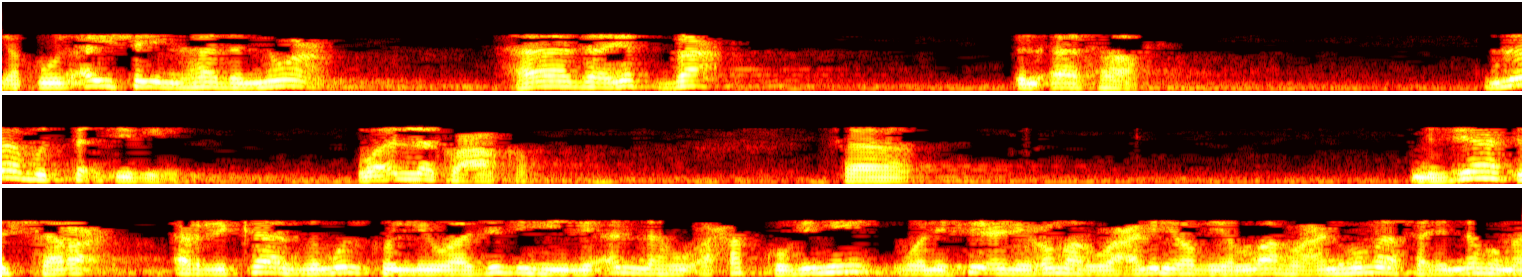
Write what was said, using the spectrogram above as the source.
يقول أي شيء من هذا النوع هذا يتبع الآثار. لا بد تأتي به وإلا تعاقب. ف من جهة الشرع الركاز ملك لواجده لأنه أحق به ولفعل عمر وعلي رضي الله عنهما فإنهما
